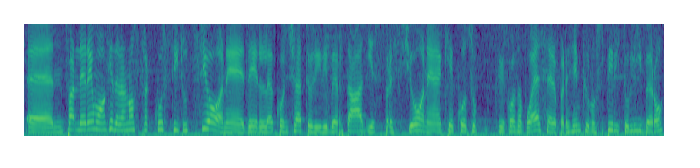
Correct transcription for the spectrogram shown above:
Eh, parleremo anche della nostra Costituzione, del concetto di libertà di espressione, che, cosa, che cosa può essere per esempio uno spirito libero,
